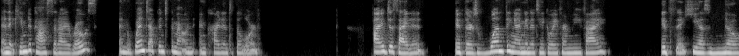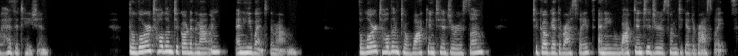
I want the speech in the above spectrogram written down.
And it came to pass that I arose and went up into the mountain and cried unto the Lord. I've decided if there's one thing I'm going to take away from Nephi, it's that he has no hesitation. The Lord told him to go to the mountain, and he went to the mountain. The Lord told him to walk into Jerusalem to go get the brass plates, and he walked into Jerusalem to get the brass plates.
